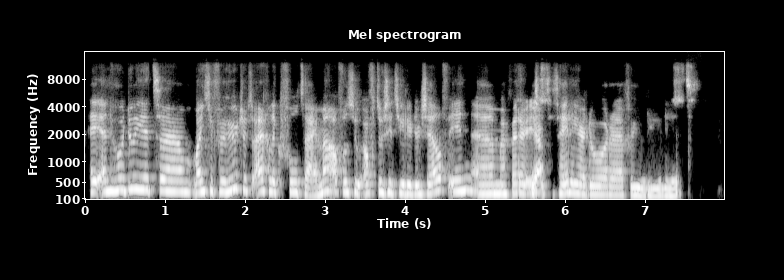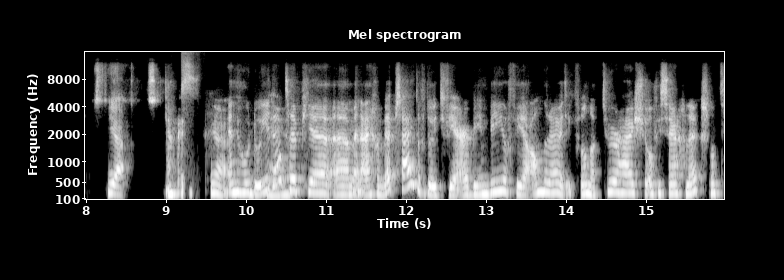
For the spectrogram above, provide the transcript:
Hey, en hoe doe je het? Uh, want je verhuurt het eigenlijk fulltime. Af, en toe, af en toe zitten jullie er zelf in, uh, maar verder is het het hele jaar door verhuren jullie het. Ja. Oké. Ja. En hoe doe je dat? Heb je um, een eigen website of doe je het via Airbnb of via andere, weet ik veel, natuurhuisje of iets dergelijks? Wat,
